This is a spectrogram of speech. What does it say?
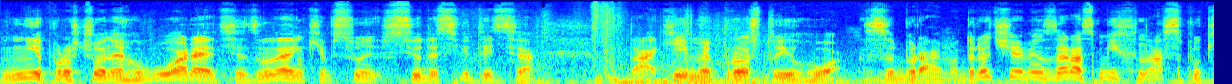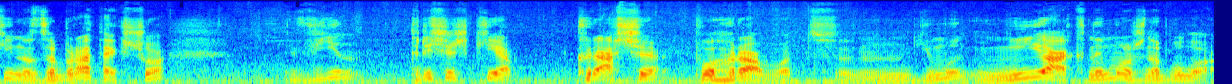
ні про що не говорить. Зеленький всю- всюди світиться. Так, і ми просто його забираємо. До речі, він зараз міг нас спокійно забрати, якщо він трішечки краще пограв. От йому ніяк не можна було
